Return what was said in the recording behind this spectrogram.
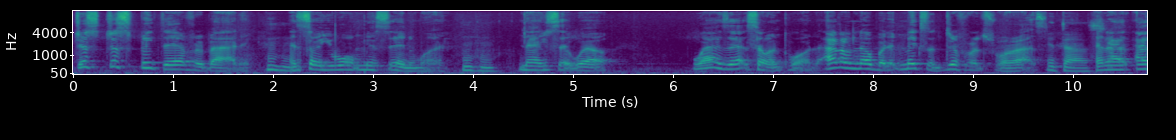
just just speak to everybody, and so you won't miss anyone. Mm -hmm. Now you say, well. Why is that so important? I don't know, but it makes a difference for us. It does. And I, I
